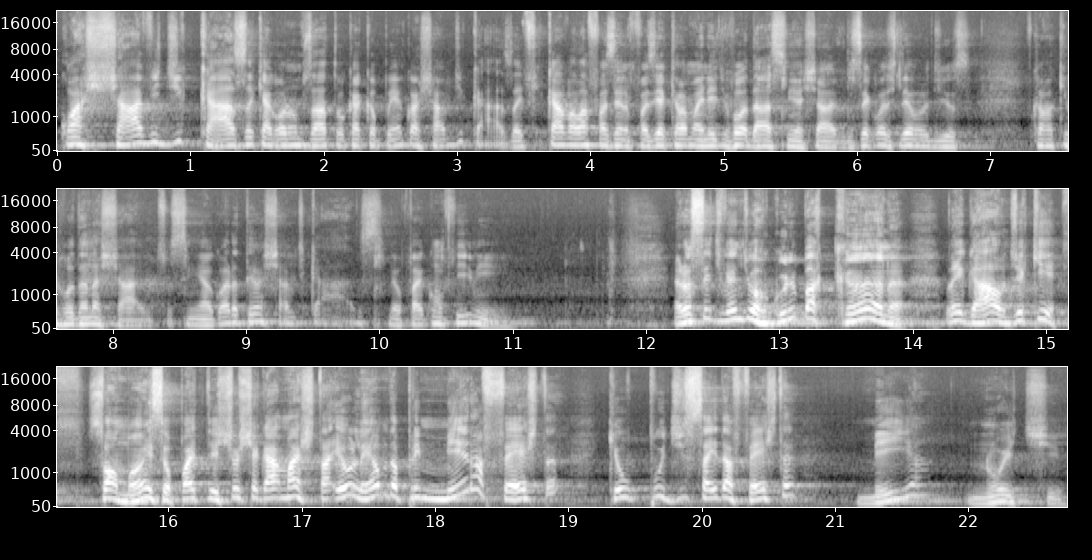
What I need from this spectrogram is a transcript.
com a chave de casa, que agora não precisava tocar a campanha com a chave de casa. Aí ficava lá fazendo, fazia aquela maneira de rodar assim a chave, não sei quantos lembram disso. Ficava aqui rodando a chave, tipo assim, agora eu tenho a chave de casa, meu pai confia em mim. Era um sentimento de orgulho bacana, legal. O dia que sua mãe, seu pai deixou chegar mais tarde. Eu lembro da primeira festa que eu podia sair da festa meia-noite.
